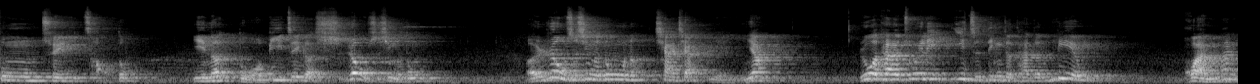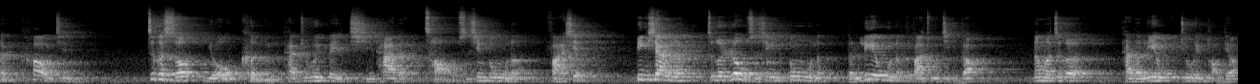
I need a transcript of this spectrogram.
风吹草动，以呢躲避这个肉食性的动物。而肉食性的动物呢，恰恰也一样，如果它的注意力一直盯着它的猎物，缓慢的靠近。这个时候有可能它就会被其他的草食性动物呢发现，并向呢这个肉食性动物呢的猎物呢发出警告，那么这个它的猎物就会跑掉。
